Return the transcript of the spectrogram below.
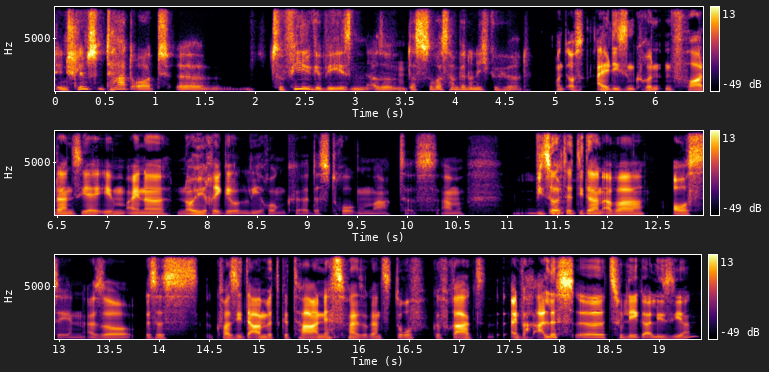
den schlimmsten Tatort äh, zu viel gewesen. Also hm. das sowas haben wir noch nicht gehört. Und aus all diesen Gründen fordern Sie ja eben eine Neuregulierung äh, des Drogenmarktes. Ähm, wie sollte ja. die dann aber aussehen? Also ist es quasi damit getan, jetzt mal so ganz doof gefragt, einfach alles äh, zu legalisieren?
